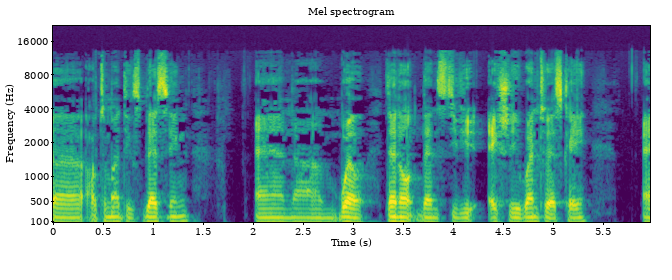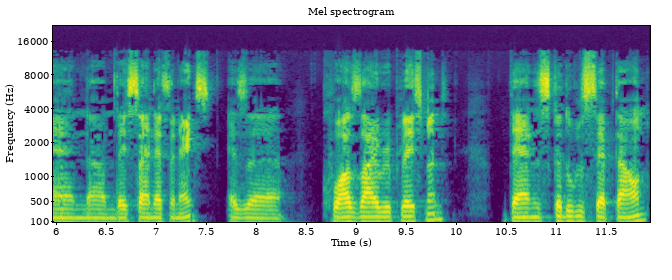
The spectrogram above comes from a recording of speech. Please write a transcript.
uh, autimatic's blessing. And um, well, then then Stewie actually went to SK, and um, they signed FNX as a quasi replacement. Then Skadoodle stepped down,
